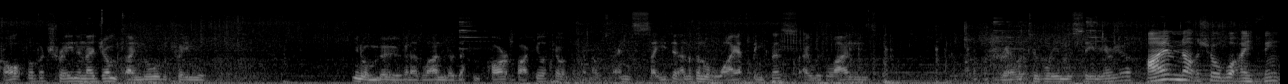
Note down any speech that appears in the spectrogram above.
top of a train and I jumped, I know the train would, you know, move and I'd land in a different part. But I feel like I was, I was inside it, and I don't know why I think this. I would land relatively in the same area. I'm not sure what I think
